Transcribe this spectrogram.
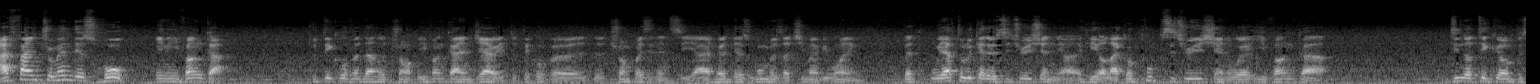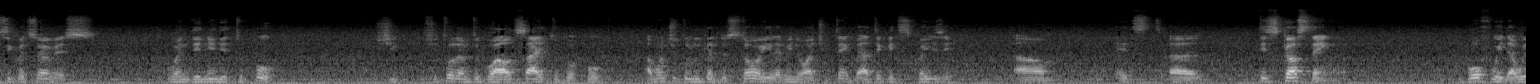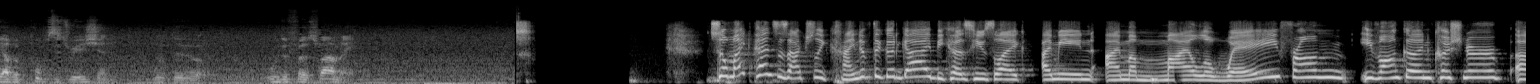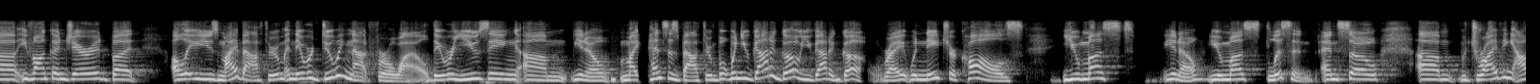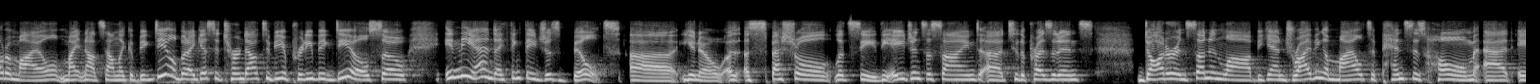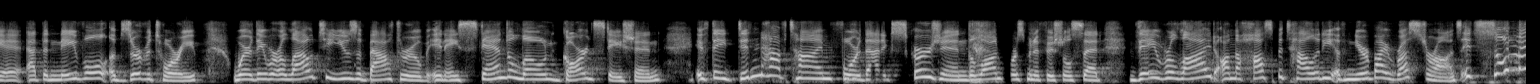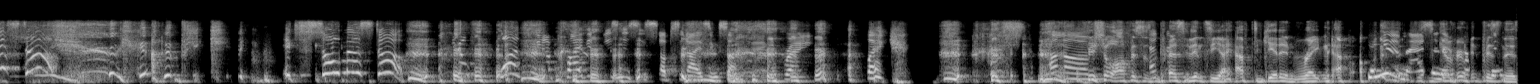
I find tremendous hope in Ivanka to take over Donald Trump, Ivanka and Jared to take over the Trump presidency. I heard there's rumors that she might be running, but we have to look at a situation uh, here, like a poop situation where Ivanka did not take care of the Secret Service when they needed to poop. She she told them to go outside to go poop. I want you to look at the story. Let me know what you think. But I think it's crazy. Um, it's uh, disgusting both ways that we have a poop situation with the with the first family. So Mike Pence is actually kind of the good guy because he's like, I mean, I'm a mile away from Ivanka and Kushner, uh, Ivanka and Jared, but I'll let you use my bathroom. And they were doing that for a while. They were using, um, you know, Mike Pence's bathroom. But when you got to go, you got to go, right? When nature calls, you must, you know, you must listen. And so um, driving out a mile might not sound like a big deal, but I guess it turned out to be a pretty big deal. So in the end, I think they just built, uh, you know, a, a, special, let's see, the agents assigned uh, to the president's daughter and son-in-law began driving a mile to Pence's home at, a, at the Naval Observatory, where they were allowed to use a bathroom in a standalone guard station. If they didn't have time for that excursion, the law enforcement officials said they relied on the hospitality of nearby restaurants. It's so messed up. you gotta be kidding. It's so messed up. You know, once we have private businesses subsidizing something, right? Like um, official office of the presidency. I have to get in right now. Can you imagine government business?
